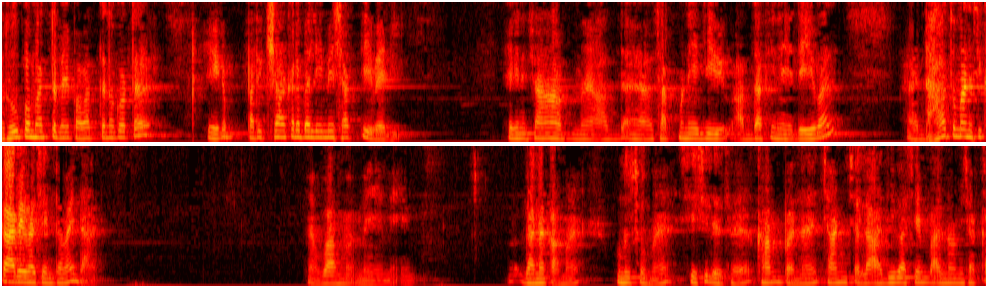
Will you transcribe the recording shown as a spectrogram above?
රූප මට්ටමේ පවත්නකොට ඒක පරීක්ෂා කර බැලීමේ ශක්තිය වැඩි. ඒක නිසා සක්මනේදී අත්දකින්නේ දේවල් ධාතු මනසිකාරය වශයෙන් තමයි දාන්නේ. වම් මේ මේ ඝනකම උණුසුම සිසිලස කම්පන චංචල ආදි වශයෙන් බලනවා මිසක්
